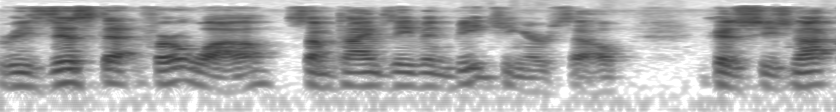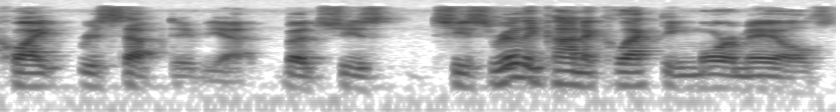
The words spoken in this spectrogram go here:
resist that for a while, sometimes even beaching herself because she's not quite receptive yet. But she's she's really kind of collecting more males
